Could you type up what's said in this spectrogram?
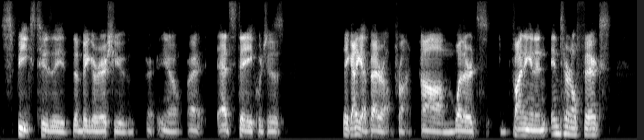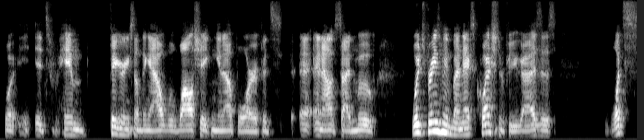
speaks to the the bigger issue, you know, at stake, which is they got to get better up front. Um, whether it's finding an internal fix, what it's him figuring something out while shaking it up, or if it's an outside move which brings me to my next question for you guys is what's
